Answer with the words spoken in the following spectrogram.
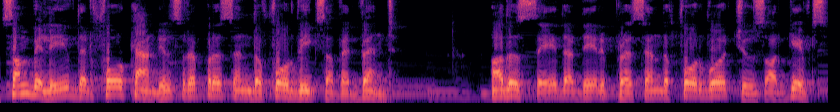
some believe that four candles represent the four weeks of Advent. Others say that they represent the four virtues or gifts,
